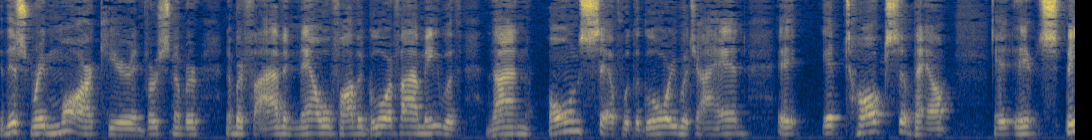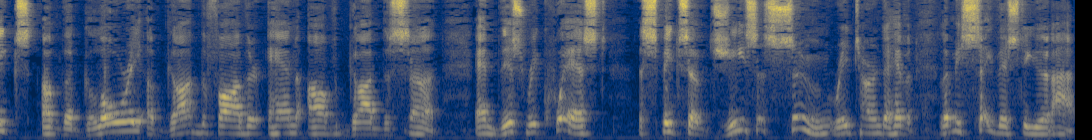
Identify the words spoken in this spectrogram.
This remark here in verse number number five, and now, O Father, glorify me with thine own self, with the glory which I had. It, it talks about it, it speaks of the glory of God the Father and of God the Son. And this request speaks of Jesus soon return to heaven. Let me say this to you and I.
